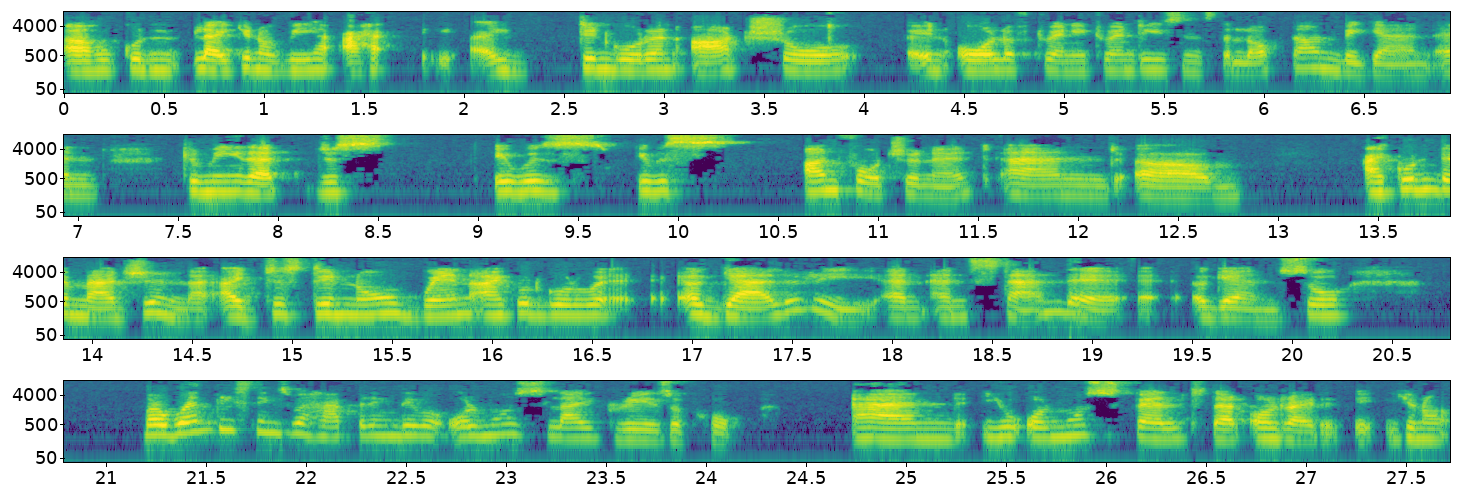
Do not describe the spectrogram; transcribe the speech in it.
uh, who couldn't like you know we I, I didn't go to an art show in all of 2020 since the lockdown began and to me that just it was it was unfortunate and um, I couldn't imagine. I, just didn't know when I could go to a, a gallery and and stand there again. So but when these things were happening, they were almost like rays of hope. And you almost felt that, all right, it, you know,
